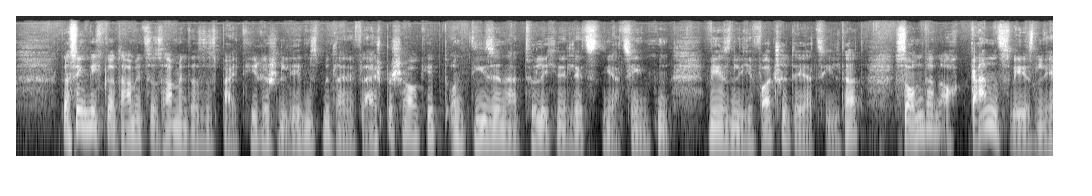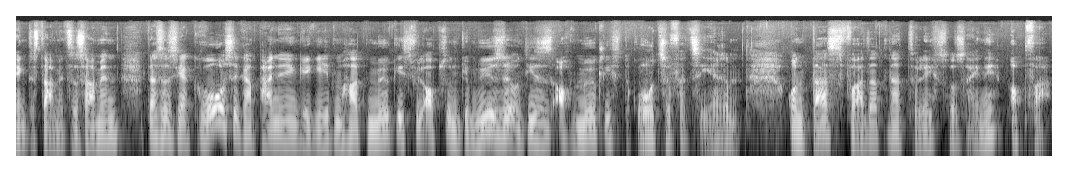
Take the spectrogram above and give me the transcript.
Das hängt nicht nur damit zusammen, dass es bei tierischen Lebensmitteln eine Fleischbeschau gibt und diese natürlich in den letzten Jahrzehnten wesentliche Fortschritte erzielt hat, sondern auch ganz wesentlich hängt es damit zusammen, dass es ja große Kampagnen gegeben hat, möglichst viel Obst und Gemüse und dieses auch möglichst roh zu verzehren. Und das fordert natürlich so seine Opfer.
